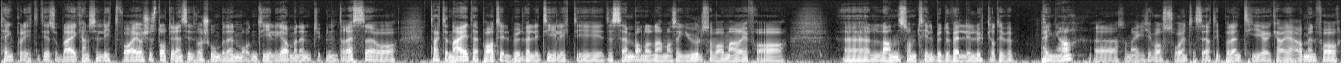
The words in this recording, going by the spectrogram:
tenkt på det i ettertid, så ble jeg kanskje litt for Jeg har ikke stått i den situasjonen på den måten tidligere med den typen interesse, og takket nei til et par tilbud veldig tidlig i desember når det nærma seg jul, så var mer ifra eh, land som tilbød veldig lukrative penger, eh, som jeg ikke var så interessert i på den tida i karrieren min. For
